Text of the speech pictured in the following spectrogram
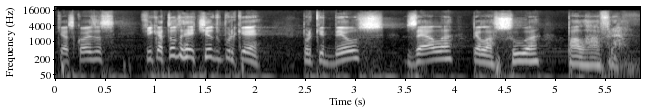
que as coisas. Fica tudo retido, por quê? Porque Deus zela pela Sua palavra.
